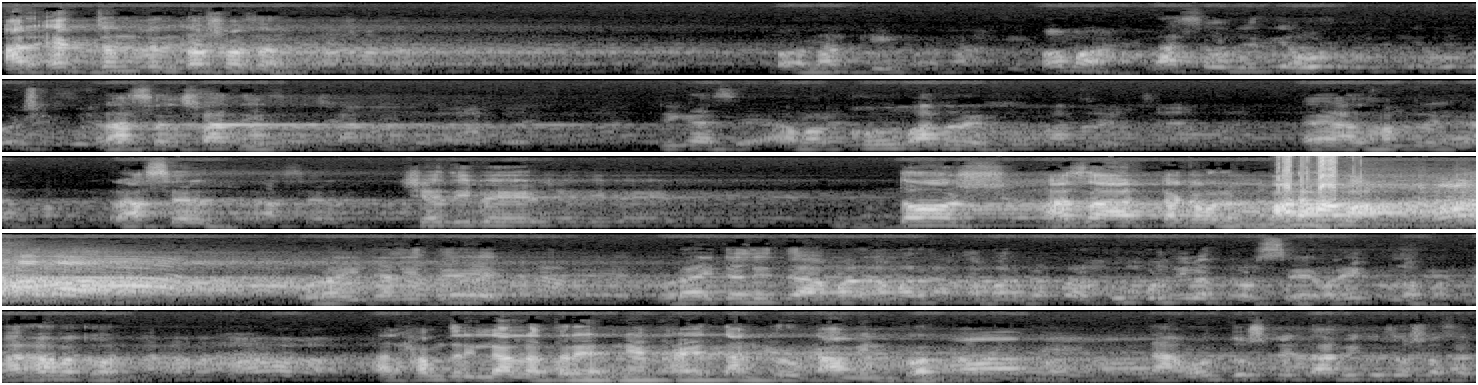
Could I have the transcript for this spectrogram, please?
আর একজন দেন দশ হাজার। ঠিক আছে, আমার খুব আদরের। হ্যাঁ আলহামদুলিল্লাহ। রাসেল, সে দিবে। দশ হাজার টাকা বলেন মারহাবা। ওরা ইটালিতে ওরা ইটালিতে আমার আমার আমার ব্যাপারে খুব প্রতিবাদ করছে। অনেক মারহাবা আলহামদুলিল্লাহ, আল্লাহ নেখায় দান করুক, আমিন না, ওর দোষ নেই আমি তো দশ হাজার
